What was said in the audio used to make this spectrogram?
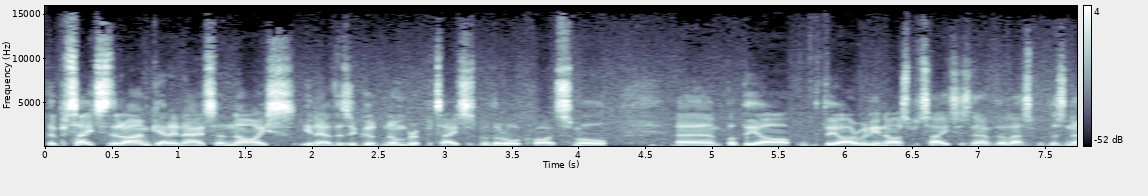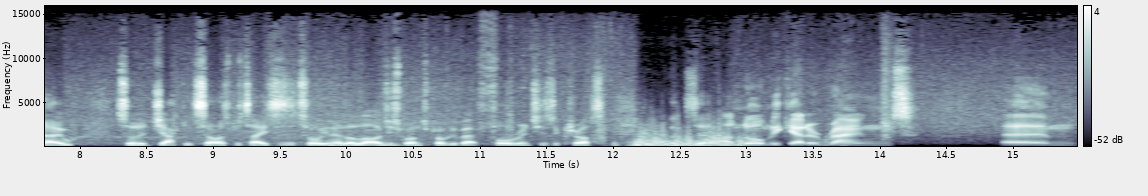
The potatoes that I'm getting out are nice you know there's a good number of potatoes but they're all quite small. Um, but they are they are really nice potatoes nevertheless but there's no sort of jacket sized potatoes at all you know the largest one's probably about four inches across. But uh, I normally get around um,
